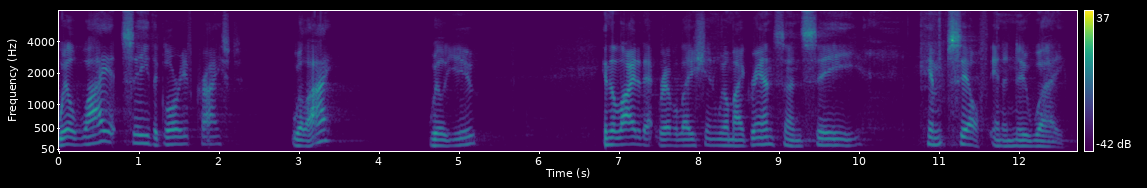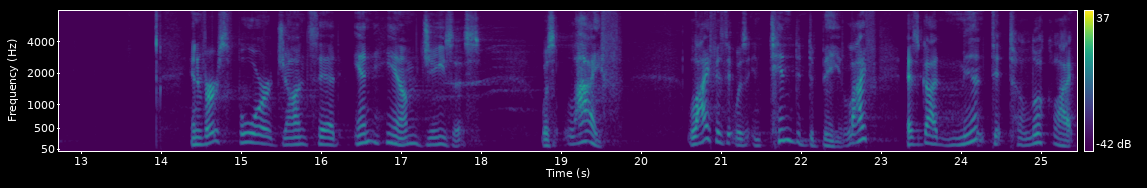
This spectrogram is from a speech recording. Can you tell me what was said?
Will Wyatt see the glory of Christ? Will I? Will you? In the light of that revelation, will my grandson see himself in a new way? In verse 4, John said, In him, Jesus, was life. Life as it was intended to be. Life as God meant it to look like.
